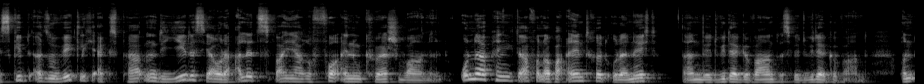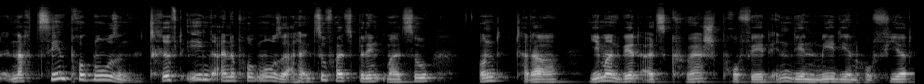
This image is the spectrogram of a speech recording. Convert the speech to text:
Es gibt also wirklich Experten, die jedes Jahr oder alle zwei Jahre vor einem Crash warnen. Unabhängig davon, ob er eintritt oder nicht, dann wird wieder gewarnt, es wird wieder gewarnt. Und nach zehn Prognosen trifft irgendeine Prognose allein zufallsbedingt mal zu und tada, jemand wird als Crash-Prophet in den Medien hofiert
